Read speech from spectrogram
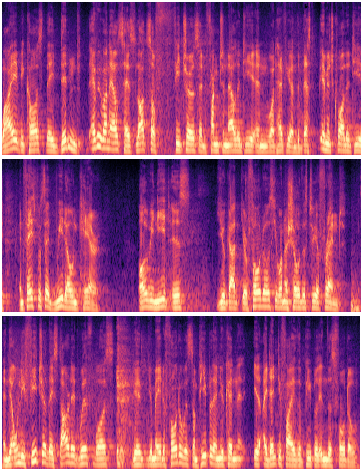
Why? Because they didn't, everyone else has lots of features and functionality and what have you, and the best image quality. And Facebook said, we don't care. All we need is you got your photos, you want to show this to your friend. And the only feature they started with was you, you made a photo with some people and you can identify the people in this photo.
